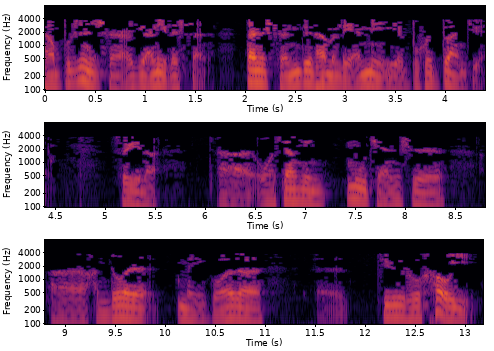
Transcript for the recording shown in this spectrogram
上不认识神而远离了神。但是神对他们怜悯也不会断绝，所以呢，呃，我相信目前是呃很多美国的呃基督徒后裔，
